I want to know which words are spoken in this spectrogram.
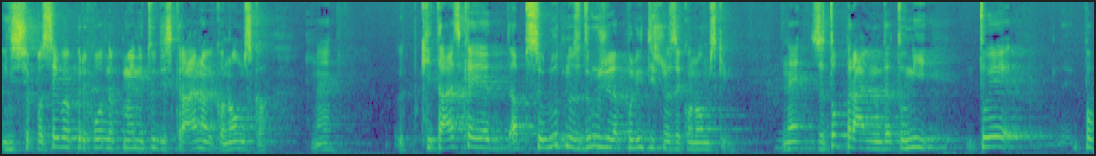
in še posebej v prihodnje pomeni tudi skrajno ekonomsko. Ne. Kitajska je absolutno združila politično z ekonomskim. Ne. Zato pravim, da to ni, to je, po,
